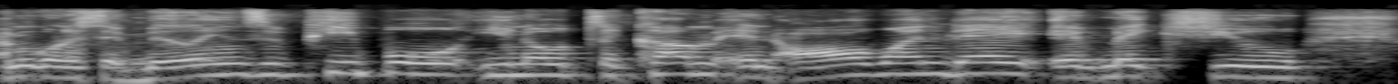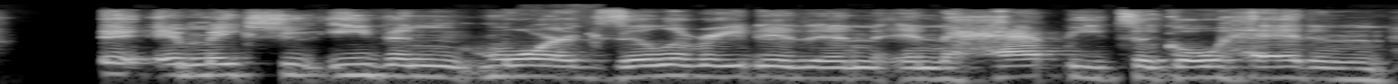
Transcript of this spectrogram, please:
I'm going to say millions of people, you know, to come in all one day, it makes you it, it makes you even more exhilarated and, and happy to go ahead and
